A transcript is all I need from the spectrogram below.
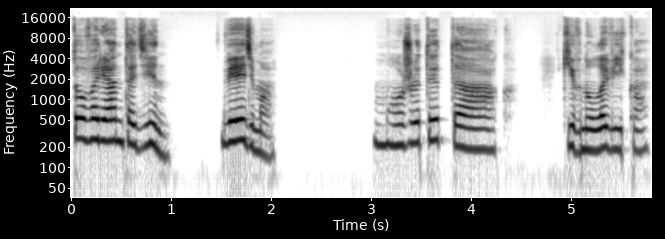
то вариант один — ведьма. «Может и так», — кивнула Вика.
